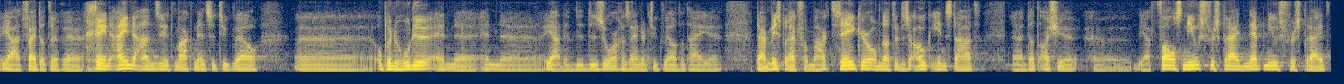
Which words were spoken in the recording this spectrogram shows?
ja, het feit dat er geen einde aan zit, maakt mensen natuurlijk wel op hun hoede. En, en ja, de, de, de, zorgen zijn natuurlijk wel dat hij daar misbruik van maakt. Zeker omdat er dus ook in staat dat als je ja, vals nieuws verspreidt, nepnieuws verspreidt,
